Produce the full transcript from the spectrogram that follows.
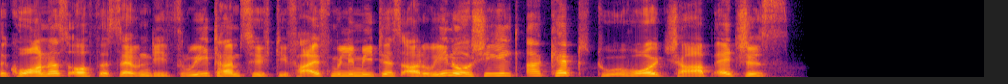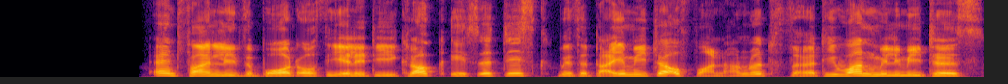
the corners of the 73x55mm Arduino shield are kept to avoid sharp edges. And finally the board of the LED clock is a disc with a diameter of 131mm.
